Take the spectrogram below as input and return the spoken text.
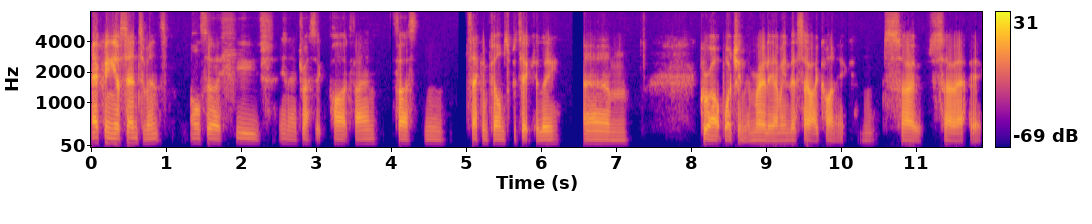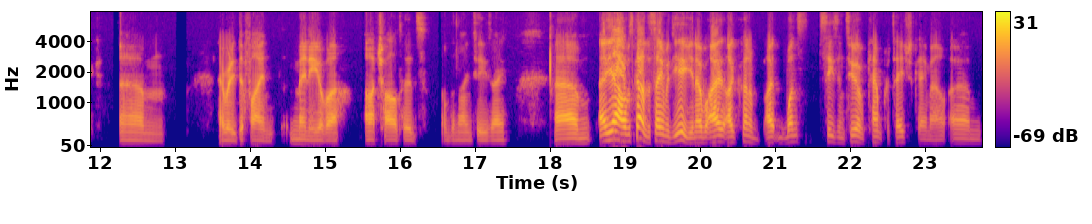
echoing your sentiments, also a huge, you know, Jurassic Park fan, first and second films particularly. Um, grew up watching them really. I mean, they're so iconic and so so epic. Um, they really define many of our, our childhoods of the nineties, eh? Um, and yeah, I was kind of the same with you. You know, I, I kind of I, once season two of Camp Cretaceous came out, um,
